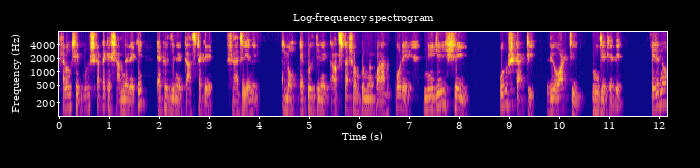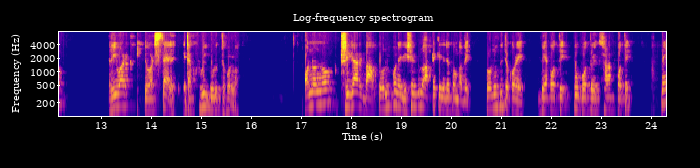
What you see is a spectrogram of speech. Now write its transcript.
এবং সেই পুরস্কারটাকে সামনে রেখে একুশ দিনের কাজটাকে সাজিয়ে নিন। এবং একুশ দিনের কাজটা সম্পূর্ণ করার পরে নিজেই সেই পুরস্কারটি রিওয়ার্ডটি নিজেকে দিন। এই জন্য রিওয়ার্ড ইউর সেলফ এটা খুবই গুরুত্বপূর্ণ। অন্যান্য ট্রিগার বা প্রলোভনের বিষয়গুলো আপনাকে যেরকম ভাবে প্রলোভিত করে বেপথে, কুপথে, খারাপ পথে। আপনি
